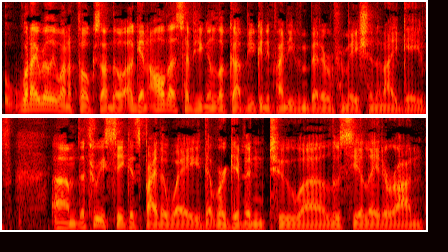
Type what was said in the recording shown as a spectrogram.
what I really want to focus on, though, again, all that stuff you can look up. You can find even better information than I gave. Um, the three secrets, by the way, that were given to uh, Lucia later on.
